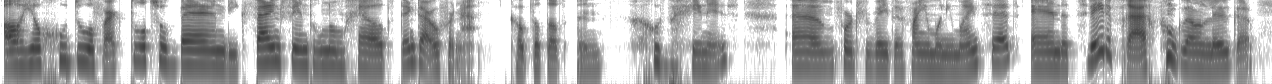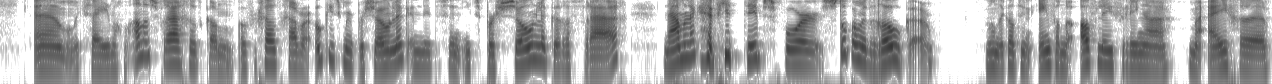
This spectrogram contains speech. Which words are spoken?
al heel goed doe of waar ik trots op ben, die ik fijn vind rondom geld? Denk daarover na. Ik hoop dat dat een goed begin is. Ehm, voor het verbeteren van je money mindset. En de tweede vraag vond ik wel een leuke. Um, want ik zei, je mag me alles vragen. Het kan over geld gaan, maar ook iets meer persoonlijk. En dit is een iets persoonlijkere vraag. Namelijk, heb je tips voor stoppen met roken? Want ik had in een van de afleveringen mijn eigen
